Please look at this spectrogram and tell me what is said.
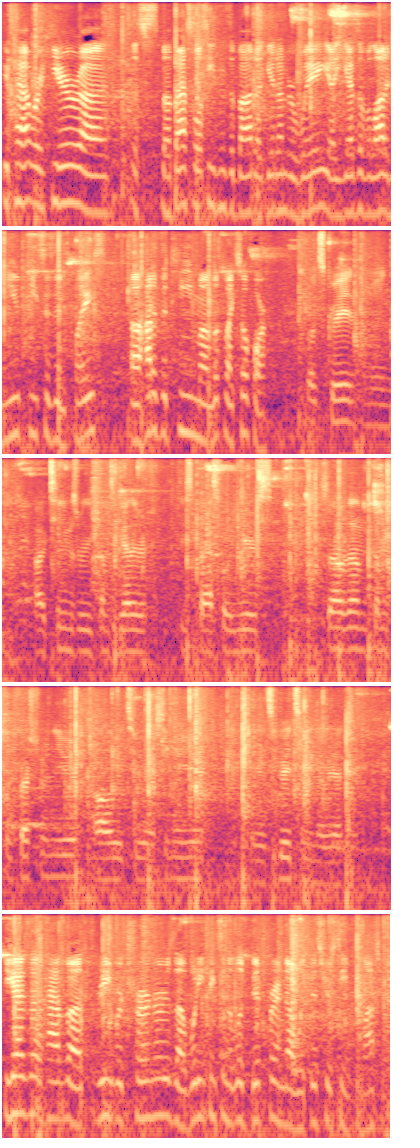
Hey Pat, we're here. Uh, this, the basketball season's about to get underway. Uh, you guys have a lot of new pieces in place. Uh, how does the team uh, look like so far? Looks great. I mean, our team's really come together these past four years. Some of them coming from freshman year all the way to our senior year. And it's a great team that we have here. You guys uh, have uh, three returners. Uh, what do you think's going to look different uh, with this year's team from last year?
